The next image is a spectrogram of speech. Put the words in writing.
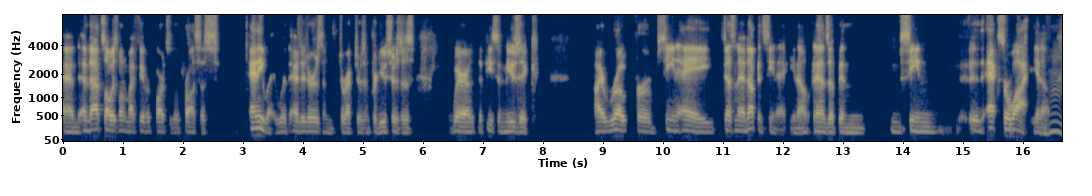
and and that's always one of my favorite parts of the process anyway with editors and directors and producers is where the piece of music i wrote for scene a doesn't end up in scene a you know it ends up in scene uh, x or y you know Mhm.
